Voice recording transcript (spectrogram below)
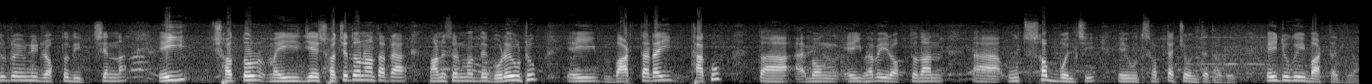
দুটো ইউনিট রক্ত দিচ্ছেন না? এই সতর, এই যে সচেতনতাটা মানুষের মধ্যে গড়ে উঠুক, এই বার্তাটাই থাকুক, তা এবং এইভাবেই রক্তদান উৎসব বলছি, এই উৎসবটা চলতে থাকুক। এইটুকুই বার্তা দিলাম।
